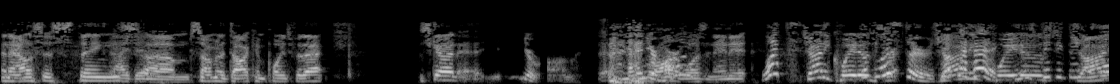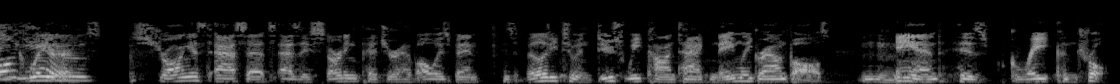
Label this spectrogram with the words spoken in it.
analysis I things. Um, so I'm going to dock him points for that. Scott, uh, you're wrong. and your heart wasn't in it. What? Johnny Cueto's The blisters. What Johnny heck? Cueto's pitching through this Johnny. Cueto's strongest assets as a starting pitcher have always been his ability to induce weak contact, namely ground balls, Mm-hmm. and his great control.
